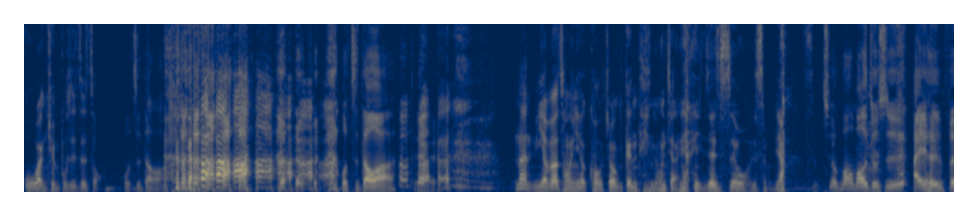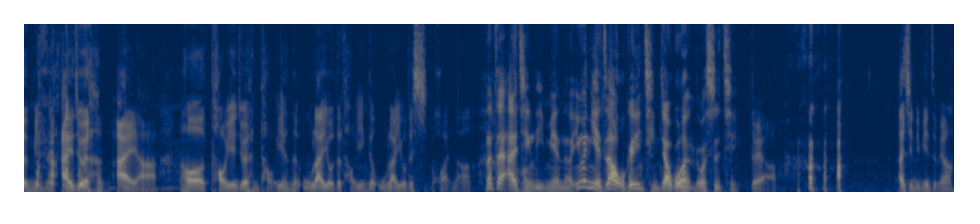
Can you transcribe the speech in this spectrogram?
我完全不是这种。我知道啊，我知道啊。对，那你要不要从你的口中跟听众讲一下，你认识的我是什么样？就茂茂就是爱恨分明啊，爱就会很爱啊，然后讨厌就会很讨厌，那无来由的讨厌跟无来由的喜欢啊。那在爱情里面呢？因为你也知道，我跟你请教过很多事情。对啊，爱情里面怎么样？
